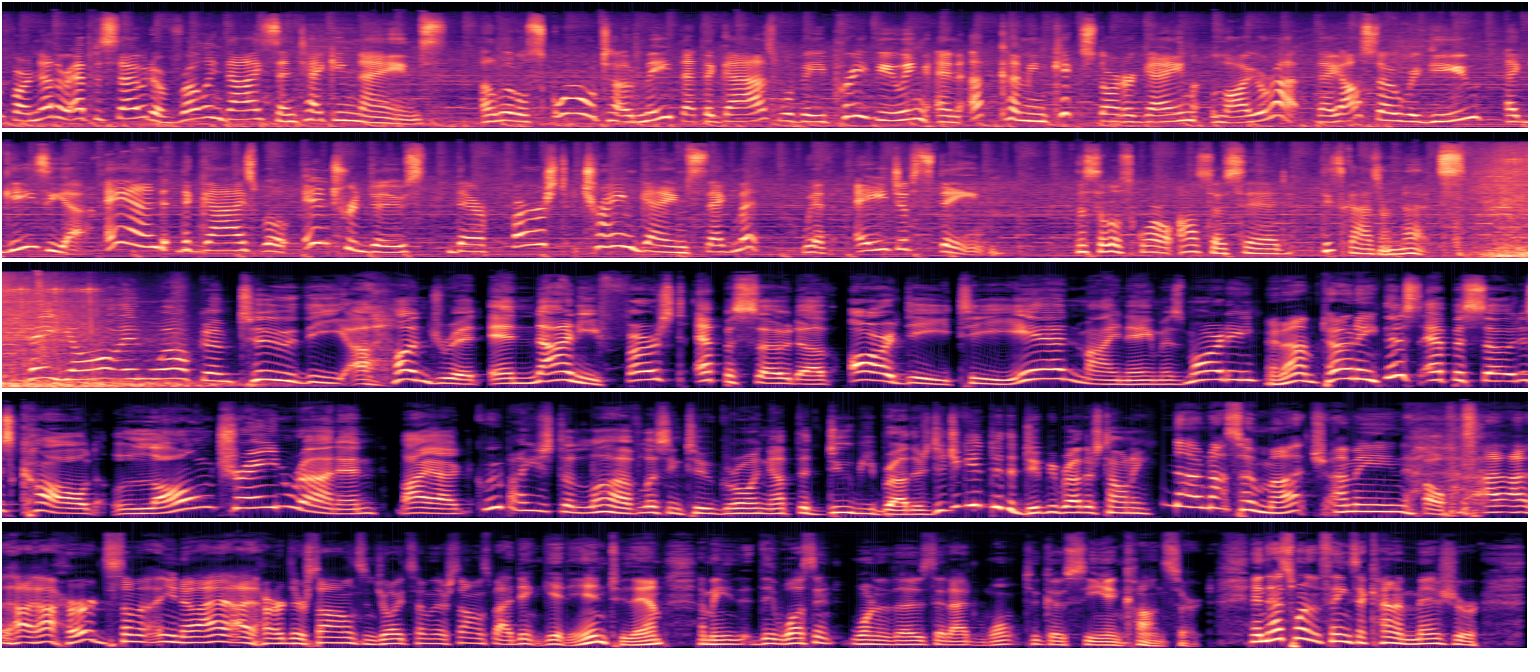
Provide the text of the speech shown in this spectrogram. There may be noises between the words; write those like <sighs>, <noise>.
time for another episode of Rolling Dice and Taking Names. A little squirrel told me that the guys will be previewing an upcoming Kickstarter game, Lawyer Up. They also review Agizia, and the guys will introduce their first train game segment with Age of Steam. This little squirrel also said, These guys are nuts. Hey, y'all, and welcome to the 191st episode of RDTN. My name is Marty. And I'm Tony. This episode is called Long Train Running by a group I used to love listening to growing up, the Doobie Brothers. Did you get into the Doobie Brothers, Tony? No, not so much. I mean, Oh. <laughs> I, I, I heard some, you know, I, I heard their songs, enjoyed some of their songs, but I didn't get into them. I mean, it wasn't one of those that I'd want to go see in concert. And that's one of the things I kind of measure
